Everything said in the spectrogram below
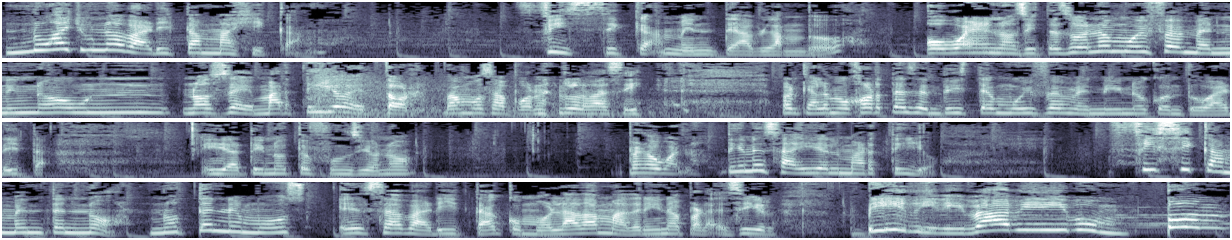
No hay una varita mágica, físicamente hablando. O bueno, si te suena muy femenino, un, no sé, martillo de Thor, vamos a ponerlo así. Porque a lo mejor te sentiste muy femenino con tu varita y a ti no te funcionó. Pero bueno, tienes ahí el martillo. Físicamente no, no tenemos esa varita como la madrina para decir, bibidi babi, bum, pum,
